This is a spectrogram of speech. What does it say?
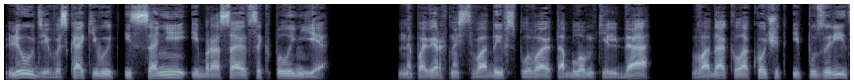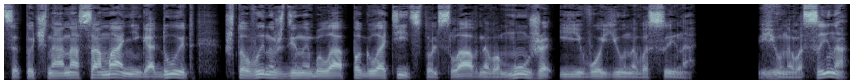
Люди выскакивают из саней и бросаются к полынье. На поверхность воды всплывают обломки льда, вода клокочет и пузырится, точно она сама негодует, что вынуждена была поглотить столь славного мужа и его юного сына. Юного сына?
